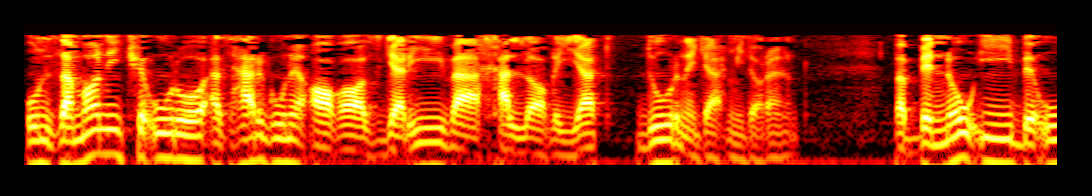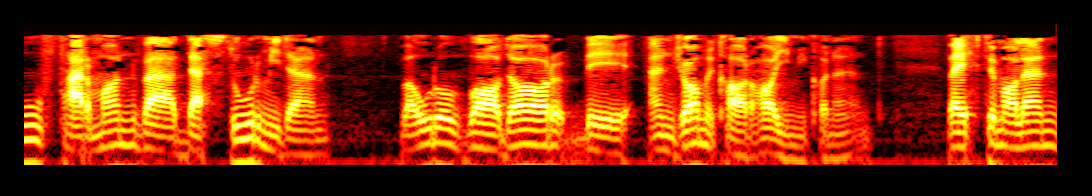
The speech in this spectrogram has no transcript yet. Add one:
اون زمانی که او رو از هر گونه آغازگری و خلاقیت دور نگه میدارند و به نوعی به او فرمان و دستور میدن و او رو وادار به انجام کارهایی می‌کنند. و احتمالا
